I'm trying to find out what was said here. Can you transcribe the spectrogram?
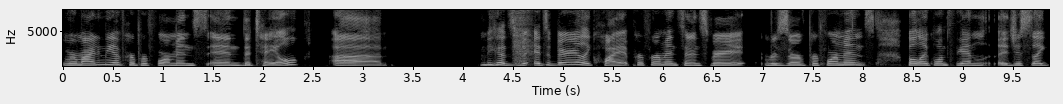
reminded me of her performance in The Tale. Uh, because it's a very like quiet performance and it's very reserved performance but like once again it just like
